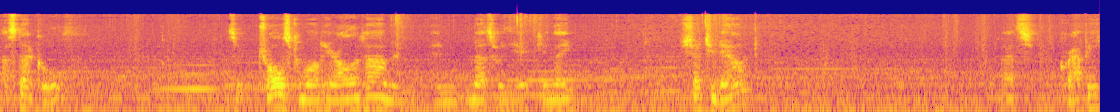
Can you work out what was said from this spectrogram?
That's not cool. So trolls come on here all the time and, and mess with you. Can they shut you down? That's crappy.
